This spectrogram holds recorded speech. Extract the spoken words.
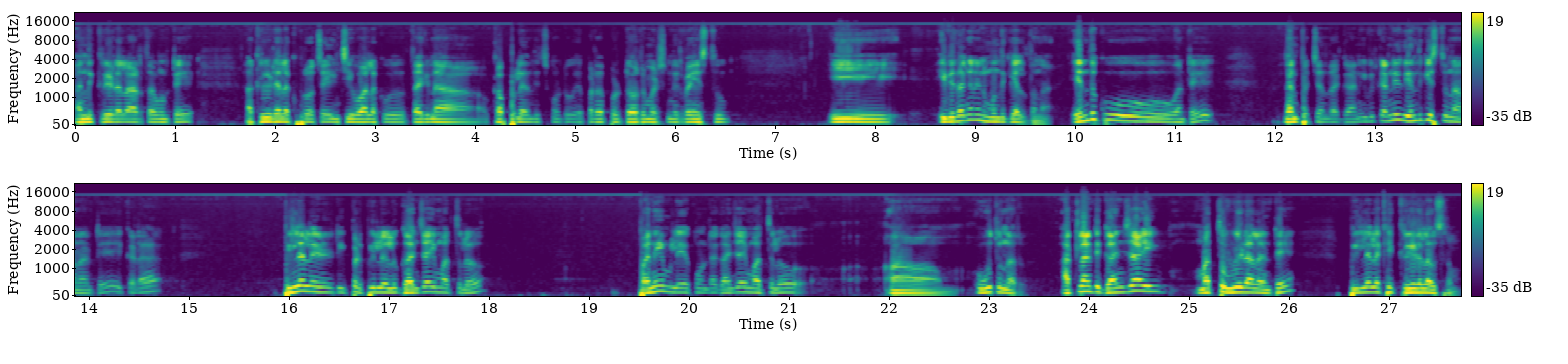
అన్ని క్రీడలు ఆడుతూ ఉంటే ఆ క్రీడలకు ప్రోత్సహించి వాళ్ళకు తగిన కప్పులు అందించుకుంటూ ఎప్పటికప్పుడు టోర్నమెంట్స్ నిర్వహిస్తూ ఈ ఈ విధంగా నేను ముందుకెళ్తున్నా. ఎందుకు అంటే గణపతి చంద్రకు కానీ వీటికన్నీ ఎందుకు ఇస్తున్నానంటే ఇక్కడ పిల్లలు ఇప్పటి పిల్లలు గంజాయి మత్తులో పనేం లేకుండా గంజాయి మత్తులో ఊగుతున్నారు. అట్లాంటి గంజాయి మత్తు వీడాలంటే పిల్లలకి క్రీడలు అవసరం.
